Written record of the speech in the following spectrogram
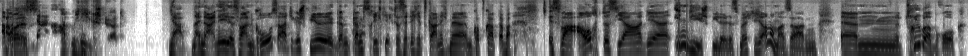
Aber, Aber es hat mich nicht gestört. Ja, nein, nein, nee, das war ein großartiges Spiel, ganz, ganz ja. richtig, das hätte ich jetzt gar nicht mehr im Kopf gehabt, aber es war auch das Jahr der Indie-Spiele, das möchte ich auch nochmal sagen. Ähm, Trüberbrook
